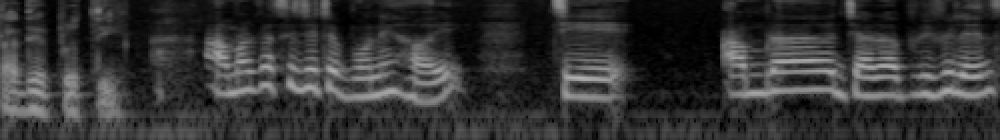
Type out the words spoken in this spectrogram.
তাদের প্রতি? আমার কাছে যেটা মনে হয় যে আমরা যারা প্রিভিলেন্স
